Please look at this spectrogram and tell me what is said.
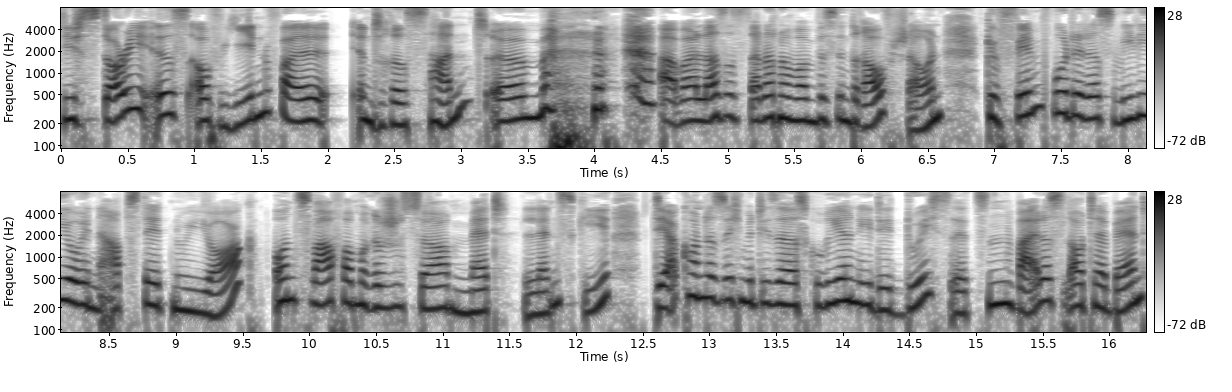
die Story ist auf jeden Fall interessant, ähm, aber lass uns da doch noch mal ein bisschen drauf schauen. Gefilmt wurde das Video in Upstate New York und zwar vom Regisseur Matt Lensky. Der konnte sich mit dieser skurrilen Idee durchsetzen, weil es laut der Band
